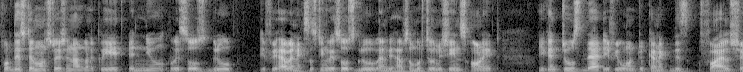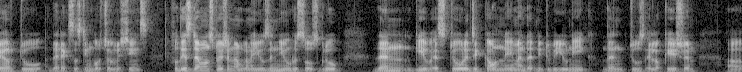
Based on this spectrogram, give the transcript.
For this demonstration, I'm going to create a new resource group. If you have an existing resource group and you have some virtual machines on it, you can choose that if you want to connect this file share to that existing virtual machines. For this demonstration, I'm going to use a new resource group, then give a storage account name and that need to be unique, then choose a location. Uh,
